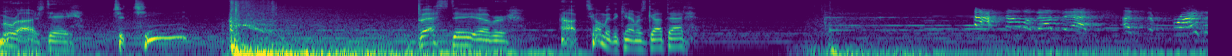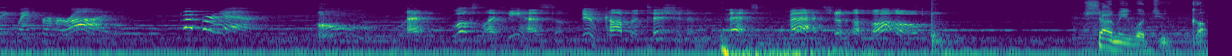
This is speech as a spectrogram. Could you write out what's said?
Mirage Day. Cha-ching. Best day ever. Oh, tell me the camera's got that. Competition in the next match. Uh-oh. Show me what you've got.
